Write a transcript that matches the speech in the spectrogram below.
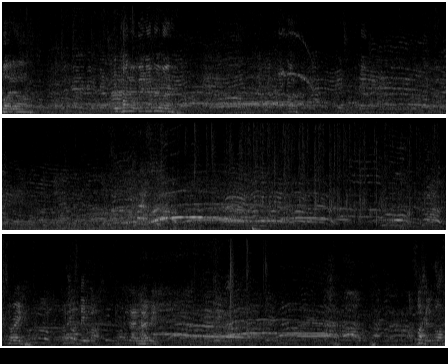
But um, it kind of went everywhere. Uh, it's- yeah. Sorry, my name's Nima. You don't know me. I fucking love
